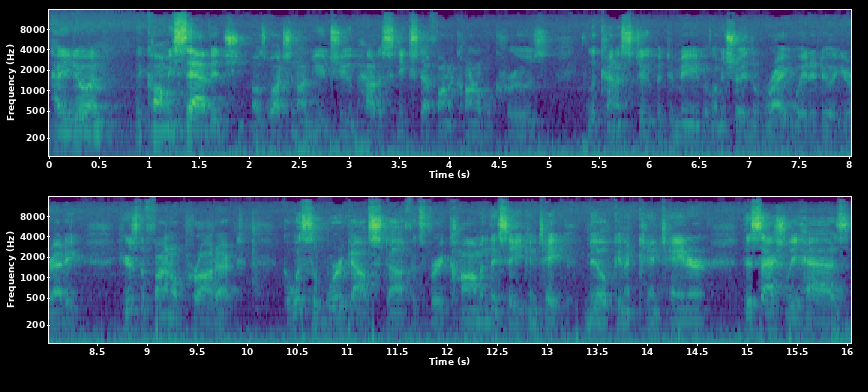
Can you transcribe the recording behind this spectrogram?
How you doing? They call me Savage. I was watching on YouTube how to sneak stuff on a Carnival cruise. It looked kind of stupid to me, but let me show you the right way to do it. You ready? Here's the final product. Go with some workout stuff. It's very common. They say you can take milk in a container. This actually has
